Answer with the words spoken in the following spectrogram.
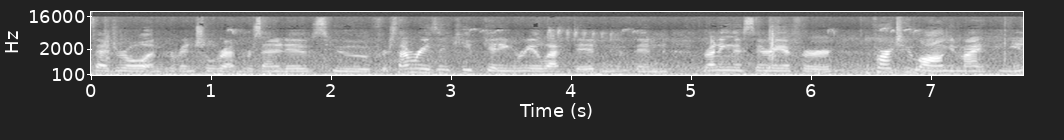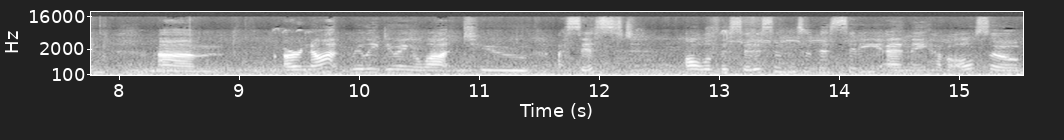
federal and provincial representatives who for some reason keep getting reelected and have been running this area for far too long in my opinion um, are not really doing a lot to assist all of the citizens of this city. And they have also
